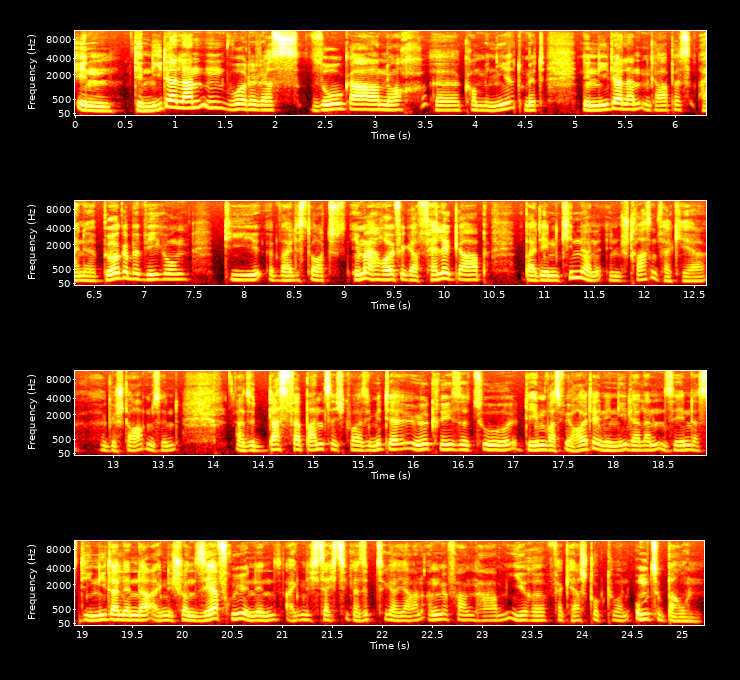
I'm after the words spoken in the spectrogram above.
In den Niederlanden wurde das sogar noch äh, kombiniert mit, in den Niederlanden gab es eine Bürgerbewegung, die, weil es dort immer häufiger Fälle gab, bei denen Kindern im Straßenverkehr äh, gestorben sind. Also das verband sich quasi mit der Ölkrise zu dem, was wir heute in den Niederlanden sehen, dass die Niederländer eigentlich schon sehr früh in den eigentlich 60er, 70er Jahren angefangen haben, ihre Verkehrsstrukturen umzubauen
